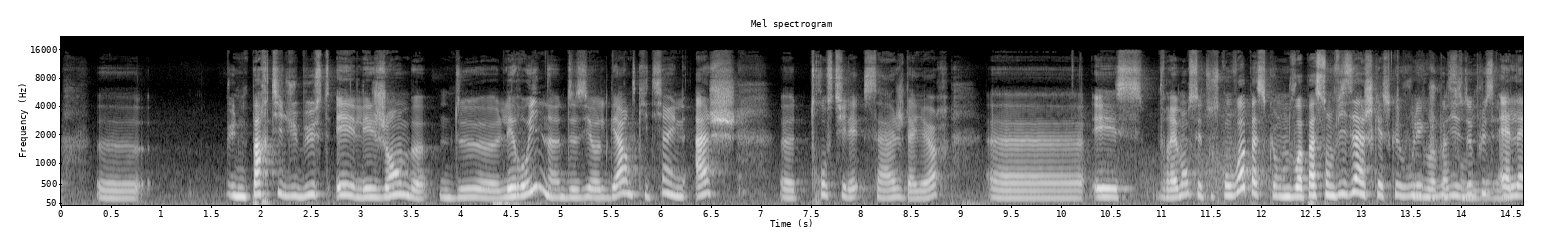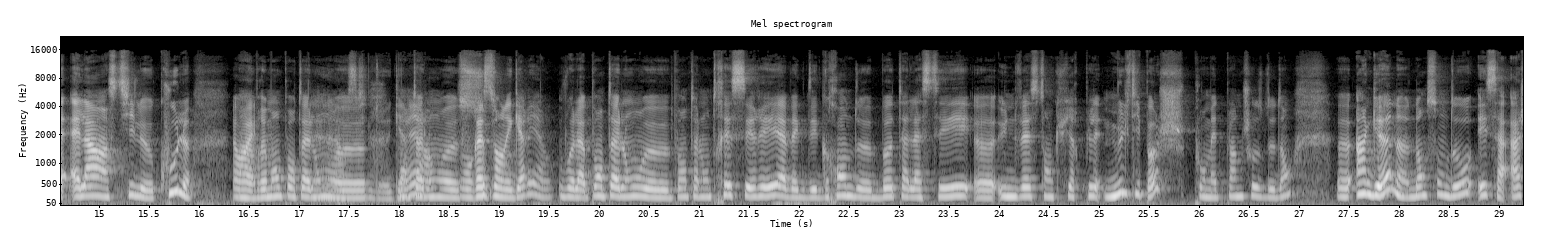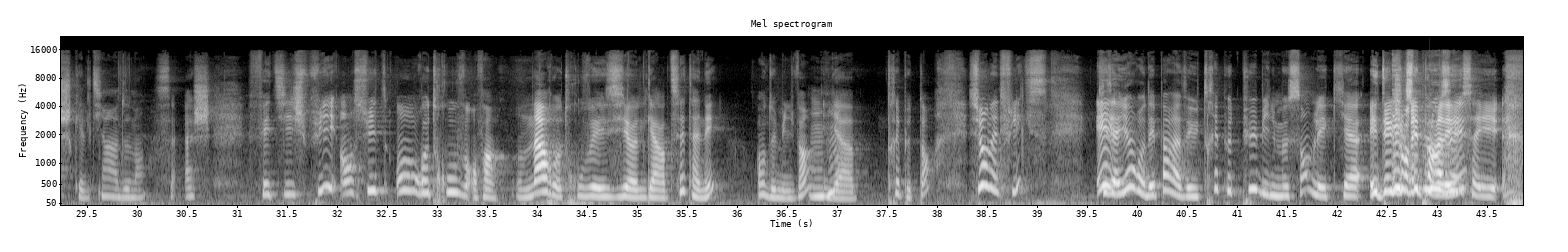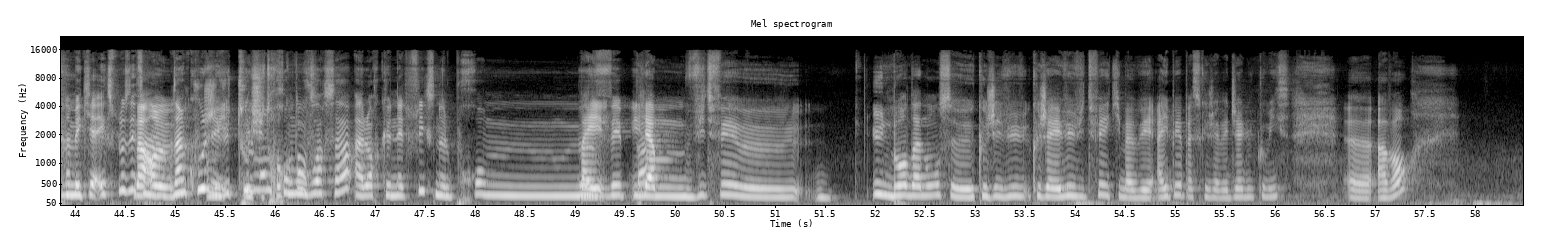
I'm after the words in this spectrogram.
une partie du buste et les jambes de euh, l'héroïne de The Old Guard qui tient une hache euh, trop stylée, sa hache d'ailleurs. Euh, et vraiment c'est tout ce qu'on voit parce qu'on ne voit pas son visage. Qu'est-ce que vous voulez que je vous dise de plus? elle, elle a un style cool, un vraiment pantalon. Euh, pantalon, hein. euh, On reste dans les guerriers. hein. voilà, pantalon, euh, pantalon très serré avec des grandes bottes à lacets, euh, une veste en cuir multipoche pour mettre plein de choses dedans, euh, un gun dans son dos et sa hache qu'elle tient à deux mains. sa hache fétiche. Puis ensuite, on retrouve, enfin, on a retrouvé The Old Guard cette année, en 2020, Mhm. il y a très peu de temps, sur Netflix. Qui Et- d'ailleurs au départ avait eu très peu de pubs, il me semble, et qui a Et dès que j'en ai Explosé. parlé, ça y est. non mais qui a explosé. Bah, Enfin, euh, D'un coup, j'ai vu tout le monde trop promouvoir ça, alors que Netflix ne le Bah, il, pas. il a vite fait euh, une bande-annonce euh, que j'ai vu, que j'avais vu vite fait et qui m'avait hypé parce que j'avais déjà lu le comics euh, avant.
